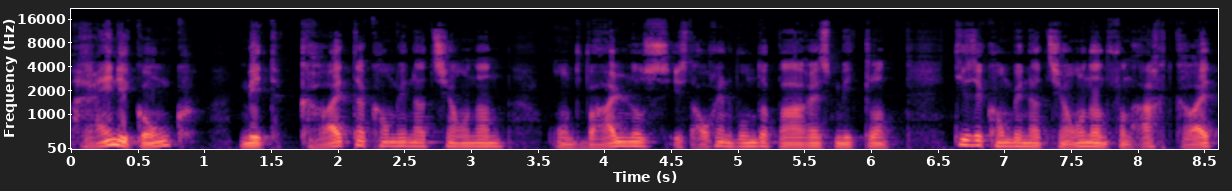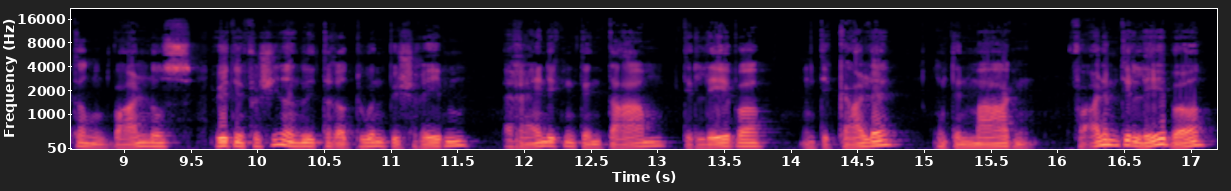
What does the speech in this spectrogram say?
Reinigung mit Kräuterkombinationen und Walnuss ist auch ein wunderbares Mittel. Diese Kombinationen von acht Kräutern und Walnuss wird in verschiedenen Literaturen beschrieben, reinigen den Darm, die Leber und die Galle und den Magen. Vor allem die Leber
